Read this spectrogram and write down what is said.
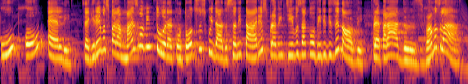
U ou L. Seguiremos para mais uma aventura com todos os cuidados sanitários preventivos à Covid-19. Preparados? Vamos lá!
